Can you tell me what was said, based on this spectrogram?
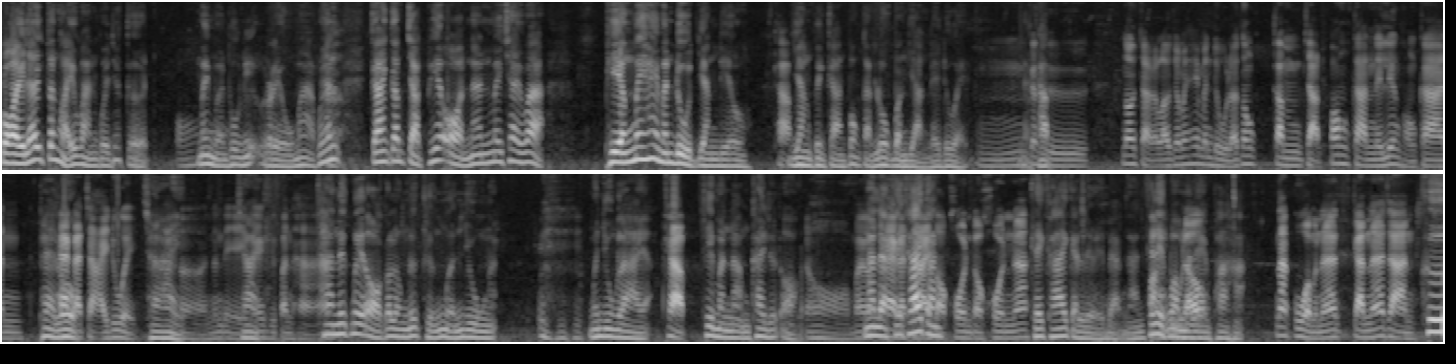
ปล่อยแล้วอีกตั้งหลายวันกว่าจะเกิดอ๋อไม่เหมือนพวกนี้เร็วมาก เพราะฉะนั้นการกำจัดเพลี้ยอ่อนนั้นไม่ใช่ว่า เพียงไม่ให้มันดูดอย่างเดียว ครับ ยังเป็นการป้องกันโรคบางอย่างได้ด้วย อืมนะก็ครับคือนอกจากเราจะไม่ให้มันดูแล้วต้องกำจัดป้องกันในเรื่องของการแพร่โรค กระจายด้วยใช่ เออนั่นเองใช่นั่นคือปัญหาถ้านึกไม่ออกก็ลองนึกถึงเหมือนยุงอะเหมันยุงลายอะครับที่มันนำไข้เลือดออกอะ อ๋อไม่นั่นแหละแพร่กระคล้ายจายๆกัน ต่อคนต่อคนนะ คล้าย ๆ กันเลยแบบนั้นเขาเรียกว่าฟังดูแมแล้วลงพาหะ น่ากลัวเหมือนนะกันนะอาจารย์ คือ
